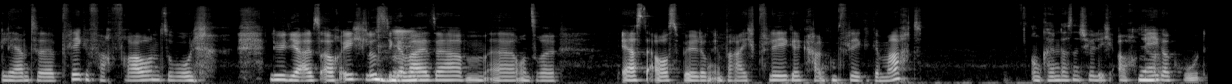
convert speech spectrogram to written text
gelernte Pflegefachfrauen, sowohl Lydia als auch ich. Lustigerweise mhm. haben äh, unsere erste Ausbildung im Bereich Pflege, Krankenpflege gemacht und können das natürlich auch ja. mega gut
